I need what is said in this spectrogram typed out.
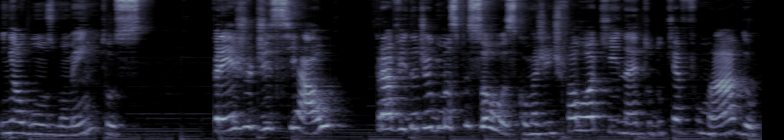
em alguns momentos, prejudicial para a vida de algumas pessoas, como a gente falou aqui, né? Tudo que é fumado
